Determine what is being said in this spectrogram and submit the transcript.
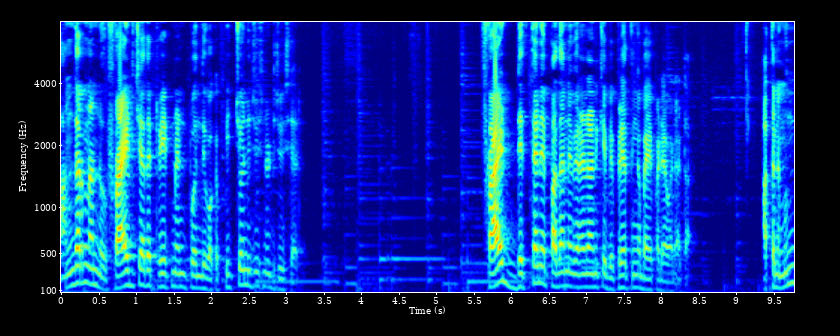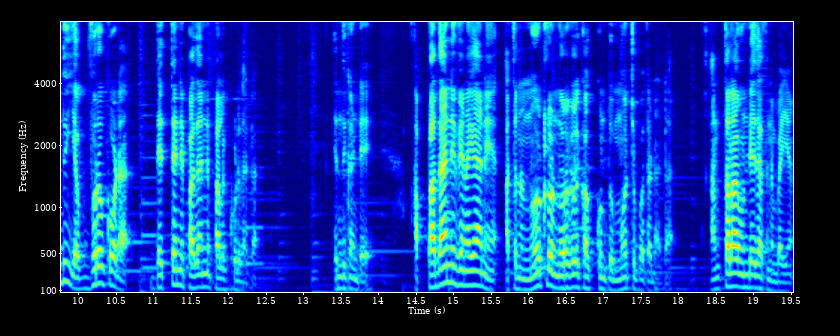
అందరు నన్ను ఫ్రాయిడ్ చేత ట్రీట్మెంట్ పొంది ఒక పిచ్చోని చూసినట్టు చూశారు. ఫ్రాయిడ్ డెత్ అనే పదాన్ని వినడానికి విపరీతంగా భయపడేవాడట. అతని ముందు ఎవ్వరూ కూడా డెత్ అనే పదాన్ని పలకూడదట ఎందుకంటే ఆ పదాన్ని వినగానే అతను నోట్లో నురగలు కక్కుంటూ మూర్చిపోతాడట. అంతలా ఉండేది అతని భయం.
